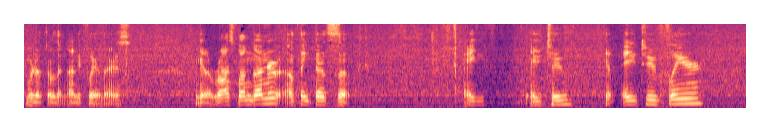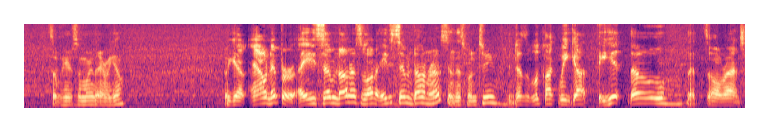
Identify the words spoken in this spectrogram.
Where'd I throw that 90 Fleer? There it is. We got a Ross Bumgarner. I think that's uh, 80, 82. Yep, 82 Fleer. It's over here somewhere. There we go. We got Al Nipper, 87 Donruss. A lot of 87 Donruss in this one too. It doesn't look like we got the hit though. That's all right.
